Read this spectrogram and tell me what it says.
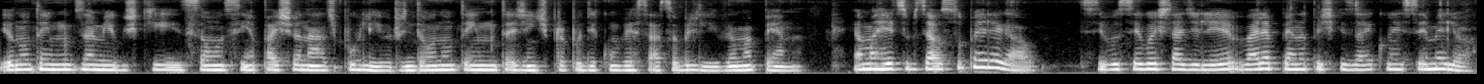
Eu não tenho muitos amigos que são assim apaixonados por livros, então eu não tenho muita gente para poder conversar sobre livro, é uma pena. É uma rede social super legal. Se você gostar de ler, vale a pena pesquisar e conhecer melhor.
